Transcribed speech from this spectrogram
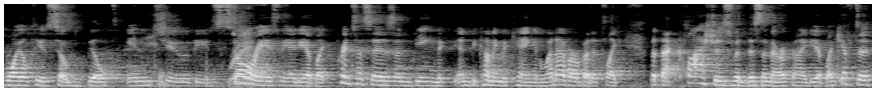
royalty is so built into these stories, and the idea of like princesses and being the, and becoming the king and whatever. But it's like, but that clashes with this American idea of like you have to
